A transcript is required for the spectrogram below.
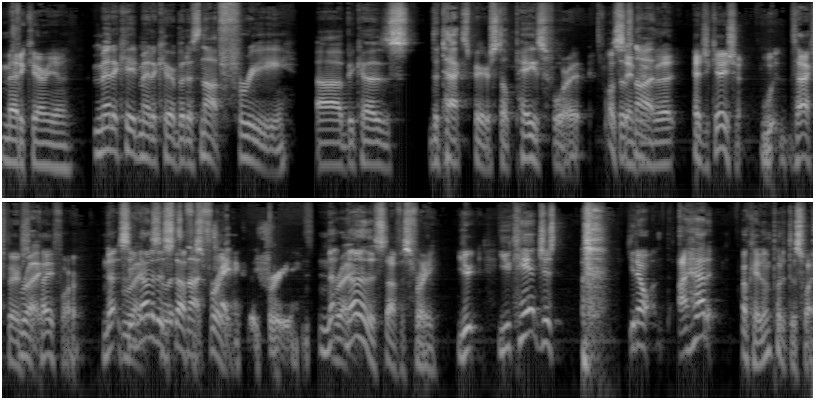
Medicare. Yeah, Medicaid, Medicare, but it's not free uh, because the taxpayer still pays for it. well, So same not- thing with education. W- Taxpayers Right. still pay for it. No, see, Right, none of this so stuff is free. Technically free. No, Right. None of this stuff is free. You you can't just, you know, I had okay. Let me put it this way:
